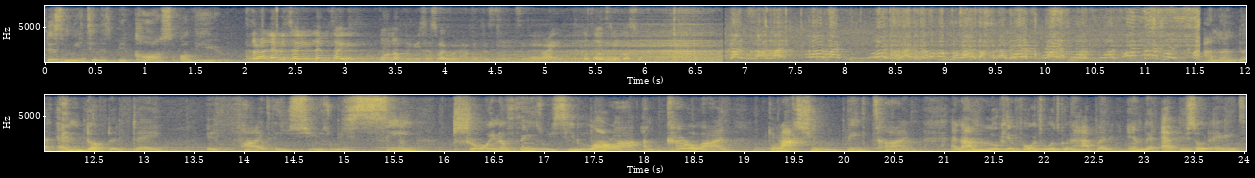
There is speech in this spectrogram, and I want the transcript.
This meeting is because of you. Laura, let me tell you, let me tell you one of the reasons why we're having this meeting, right? Because of It's me. because of and at the end of the day, a fight ensues. We see throwing of things. We see Laura and Caroline clashing big time. And I'm looking forward to what's going to happen in the episode 8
